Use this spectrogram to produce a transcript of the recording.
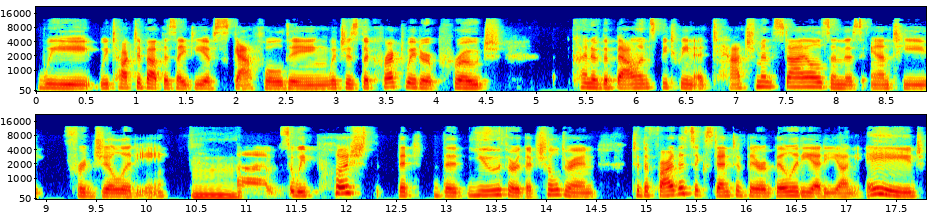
we we talked about this idea of scaffolding which is the correct way to approach kind of the balance between attachment styles and this anti fragility mm. um, so we push the the youth or the children to the farthest extent of their ability at a young age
